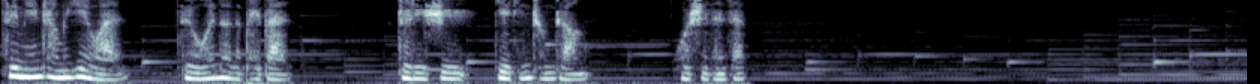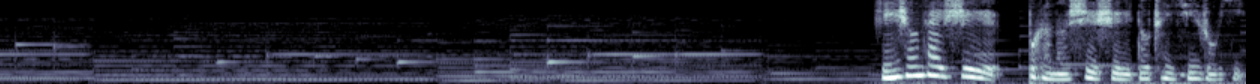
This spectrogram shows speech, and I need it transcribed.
最绵长的夜晚，最温暖的陪伴。这里是夜听成长，我是三三。人生在世，不可能事事都称心如意，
